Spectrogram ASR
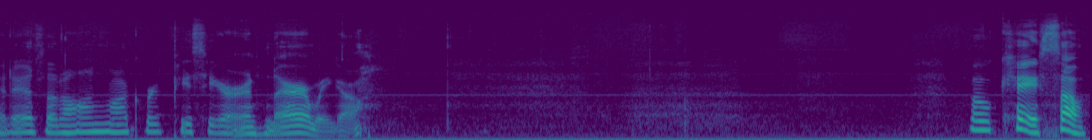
It is a long awkward piece of yarn. There we go Okay, so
